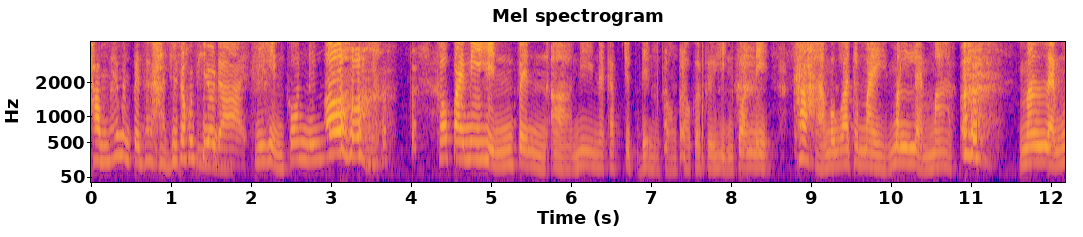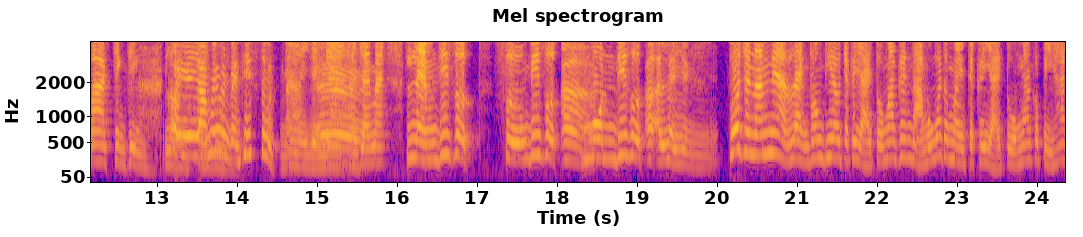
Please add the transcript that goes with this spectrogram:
ทำให้มันเป็นสถานที่ท่องเที่ยวได้มีหินก้อนนึง เออ เขาไปมีหินเป็นอ่านี่นะครับ จุดเด่นของเขาก็คือหินก้อนนี้ค่ะ ถามบอกว่าทำไมมันแหลมมาก มันแหลมมากจริงๆลองพยายามให้มันดูเป็นที่สุดไงอะไรอย่างเงี้ยอออะใช่ไหมแหลมที่สุดสูงที่สุดอ่ามนที่สุด เอออะไรอย่างนี้ เพราะฉะนั้นเนี่ยแหล่งท่องเที่ยวจะขยายตัวมากขึ้นถามบอกว่าทำไมจะขยายตัวมากกว่าปี อะ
